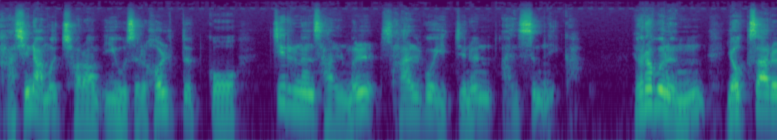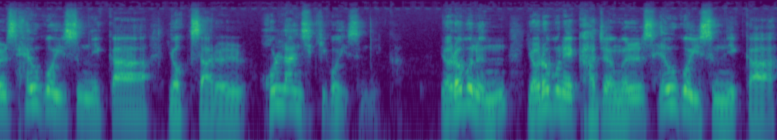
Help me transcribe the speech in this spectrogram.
가시나무처럼 이웃을 헐뜯고 찌르는 삶을 살고 있지는 않습니까? 여러분은 역사를 세우고 있습니까? 역사를 혼란시키고 있습니까? 여러분은 여러분의 가정을 세우고 있습니까?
